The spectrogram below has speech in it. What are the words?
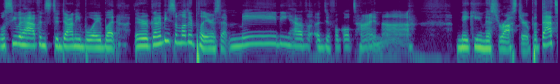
We'll see what happens to Donnie Boy, but there are going to be some other players that maybe have a difficult time uh, making this roster. But that's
